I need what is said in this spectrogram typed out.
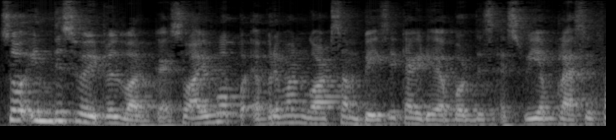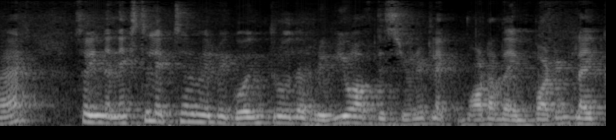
So in this way it will work guys. So I hope everyone got some basic idea about this SVM classifier. So in the next lecture we'll be going through the review of this unit like what are the important like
